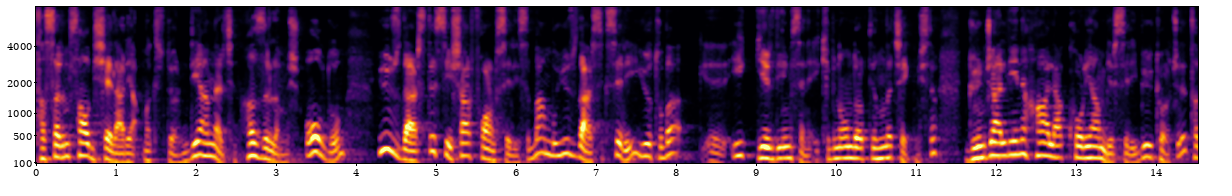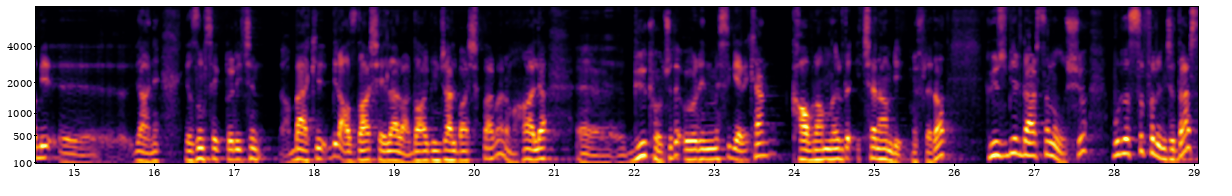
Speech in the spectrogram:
tasarımsal bir şeyler yapmak istiyorum diyenler için hazırlamış olduğum 100 derste C Sharp Form serisi. Ben bu 100 derslik seriyi YouTube'a e, ilk girdiğim sene 2014 yılında çekmiştim. Güncelliğini hala koruyan bir seri büyük ölçüde. Tabi e, yani yazım sektörü için belki biraz daha şeyler var. Daha güncel başlıklar var ama hala e, büyük ölçüde öğrenilmesi gereken kavramları da içeren bir müfredat. 101 dersten oluşuyor. Burada 0. ders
